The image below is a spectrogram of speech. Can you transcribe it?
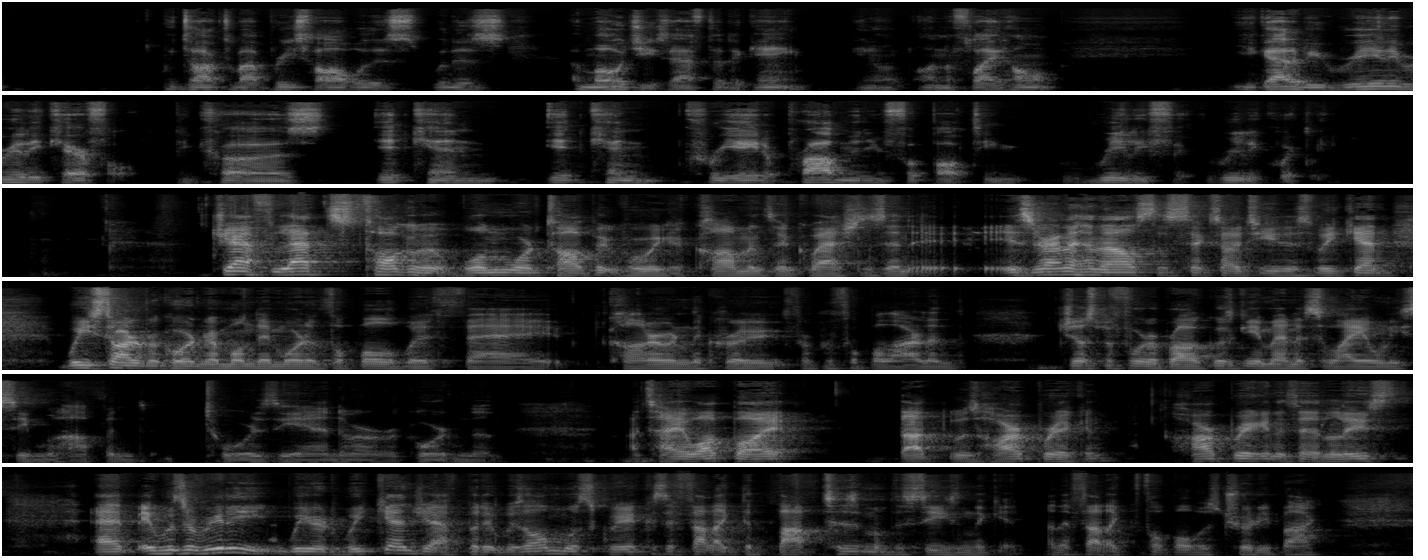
we talked about Breece Hall with his with his emojis after the game, you know, on the flight home. You got to be really, really careful because it can it can create a problem in your football team really, really quickly. Jeff, let's talk about one more topic before we get comments and questions. And is there anything else that sticks out to you this weekend? We started recording our Monday morning football with uh, Connor and the crew for Pro Football Ireland just before the Broncos game ended, so I only seen what happened towards the end of our recording. And I tell you what, boy, that was heartbreaking, heartbreaking to say the least. Um, it was a really weird weekend, Jeff, but it was almost great because it felt like the baptism of the season again, and it felt like football was truly back.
